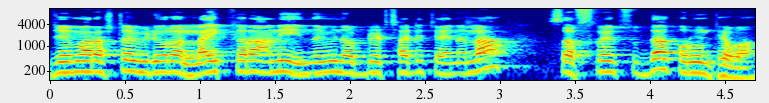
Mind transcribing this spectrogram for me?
जय महाराष्ट्र. व्हिडिओला लाईक करा आणि नवीन अपडेटसाठी चॅनलला सबस्क्राईबसुद्धा करून ठेवा.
